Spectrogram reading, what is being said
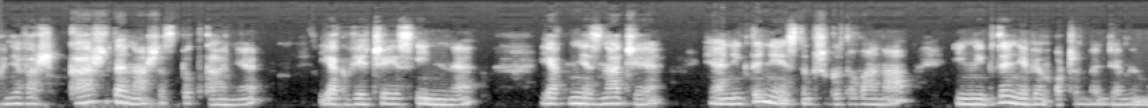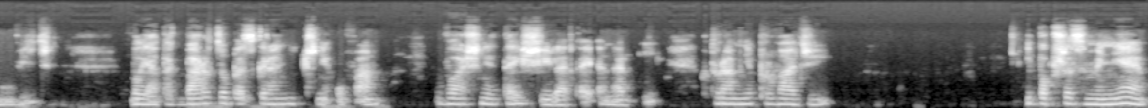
Ponieważ każde nasze spotkanie, jak wiecie, jest inne. Jak mnie znacie, ja nigdy nie jestem przygotowana i nigdy nie wiem, o czym będziemy mówić, bo ja tak bardzo bezgranicznie ufam właśnie tej sile, tej energii, która mnie prowadzi. I poprzez mnie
